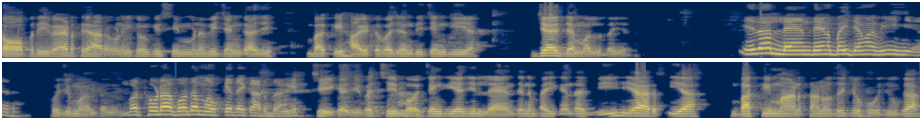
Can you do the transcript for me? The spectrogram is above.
ਟੌਪ ਦੀ ਵੈੜ ਤਿਆਰ ਹੋਣੀ ਕਿਉਂਕਿ ਸਿਮਣ ਵੀ ਚੰਗਾ ਜੀ ਬਾਕੀ ਹਾਈਟ ਵਜਨ ਦੀ ਚੰਗੀ ਆ। ਜੈ ਜੈ ਮੁੱਲ ਬਈ ਇਹਦਾ। ਲੈਣ ਦੇਣ ਬਾਈ ਜਮਾ 20000 ਹੋ ਜੂ ਮਾਨਤਾ ਨੇ ਬਸ ਥੋੜਾ ਬਹੁਤਾ ਮੌਕੇ ਤੇ ਕਰ ਦਾਂਗੇ। ਠੀਕ ਹੈ ਜੀ ਬੱਚੀ ਹਾਂ। ਬਹੁਤ ਚੰਗੀ ਹੈ ਜੀ ਲੈਣ ਦੇਣ ਬਾਈ ਕਹਿੰਦਾ 20000 ਰੁਪਿਆ ਬਾਕੀ ਮਾਨਤਾਨ ਉਹਦੇ ਚ ਹੋ ਜਾਊਗਾ।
